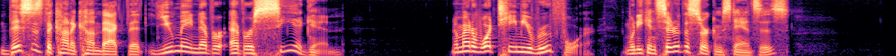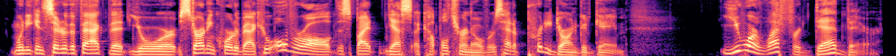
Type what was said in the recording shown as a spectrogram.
This is the kind of comeback that you may never ever see again, no matter what team you root for. When you consider the circumstances, when you consider the fact that your starting quarterback, who overall, despite, yes, a couple turnovers, had a pretty darn good game, you are left for dead there.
